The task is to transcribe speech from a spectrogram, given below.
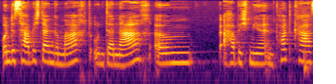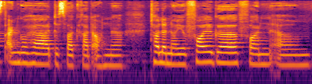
Und das habe ich dann gemacht und danach ähm, habe ich mir einen Podcast angehört. Das war gerade auch eine tolle neue Folge von ähm,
